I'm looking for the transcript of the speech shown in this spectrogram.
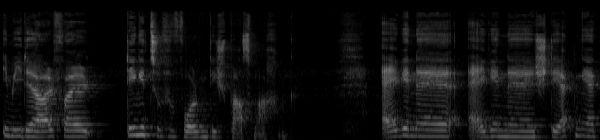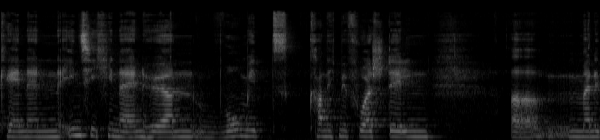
im Idealfall Dinge zu verfolgen, die Spaß machen eigene, eigene Stärken erkennen, in sich hineinhören, womit kann ich mir vorstellen, meine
